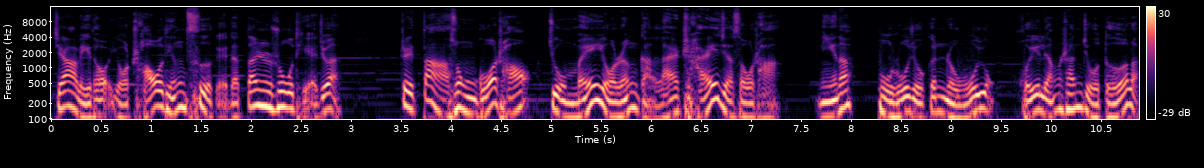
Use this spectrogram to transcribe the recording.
家里头有朝廷赐给的丹书铁卷，这大宋国朝就没有人敢来柴家搜查，你呢，不如就跟着吴用回梁山就得了。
